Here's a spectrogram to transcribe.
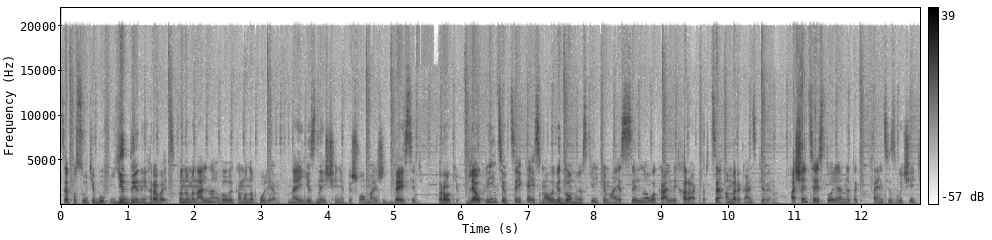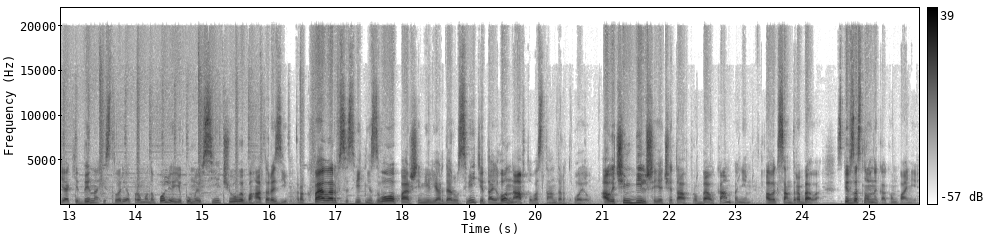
це по суті був єдиний гравець, феноменальна велика монополія. На її знищення пішло майже 10 років. Для українців цей кейс маловідомий, оскільки має сильно локальний характер. Це американський ринок. А ще ця історія не так фенсі звучить, як єдина історія про монополію, яку ми всі чули багато разів. Рокфеллер, всесвітнє зло, перший мільярдер у світі та його нафтова Standard Oil. Але чим більше я читав про Bell Company, Олександра Белла, співзасновника компанії,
